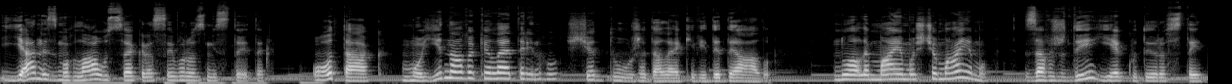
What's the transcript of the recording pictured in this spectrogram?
я не змогла усе красиво розмістити. Отак, мої навики летерінгу ще дуже далекі від ідеалу. Ну, але маємо, що маємо, завжди є куди рости.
